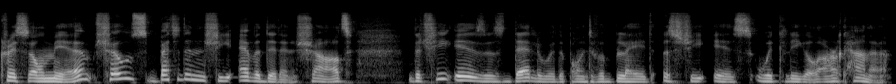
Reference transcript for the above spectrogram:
Kris Almier, shows better than she ever did in Shards that she is as deadly with the point of a blade as she is with legal arcana.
